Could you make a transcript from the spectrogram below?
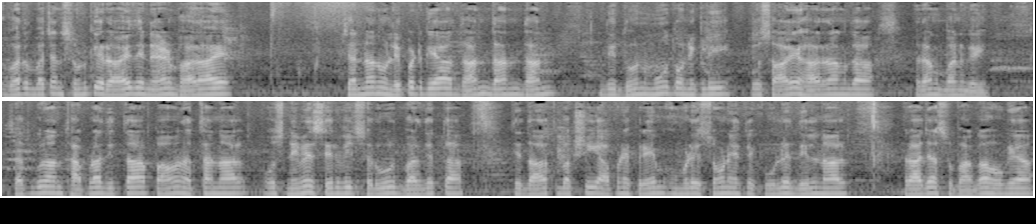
ਵਰ ਬਚਨ ਸੁਣ ਕੇ ਰਾਏ ਦੇ ਨੈਣ ਭਰ ਆਏ। ਚਰਨਾਂ ਨੂੰ ਲਿਪਟ ਗਿਆ, ਧਨ ਧਨ ਧਨ ਦੀ ਧੁਨ ਮੂੰਹ ਤੋਂ ਨਿਕਲੀ, ਜੋ ਸਾਰੇ ਹਰ ਰੰਗ ਦਾ ਰੰਗ ਬਣ ਗਈ। ਸਤਗੁਰਾਂ ਥਾਪੜਾ ਦਿੱਤਾ, ਪਾਵਨ ਹੱਥਾਂ ਨਾਲ, ਉਸ ਨਿਵੇਂ ਸਿਰ ਵਿੱਚ ਸਰੂਰ ਭਰ ਦਿੱਤਾ ਤੇ ਦਾਤ ਬਖਸ਼ੀ ਆਪਣੇ ਪ੍ਰੇਮ ਉਮੜੇ ਸੋਹਣੇ ਤੇ ਕੂਲੇ ਦਿਲ ਨਾਲ ਰਾਜਾ ਸੁਭਾਗਾ ਹੋ ਗਿਆ।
